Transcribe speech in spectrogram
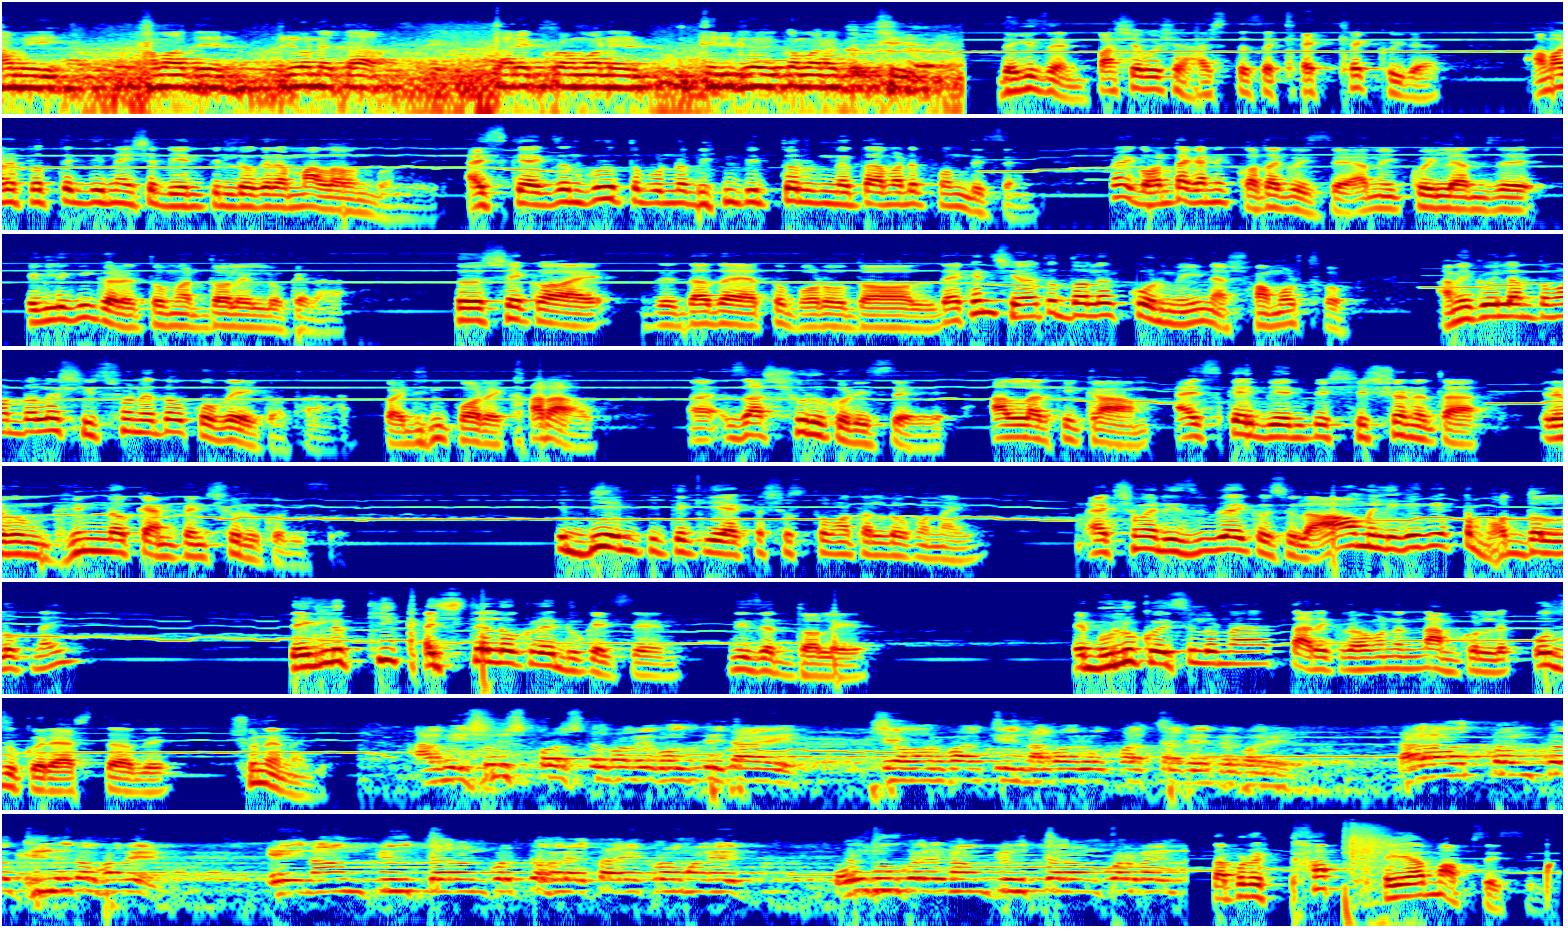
আমি আমাদের প্রিয় নেতা তারেক রহমানের দীর্ঘায়ু কামনা করছি। দেখেছেন, পাশে বসে হাসতেছে, খ্যাক খ্যাক কইরা। আমারে প্রত্যেক দিন এসে বিএনপির লোকেরা মালাউন বলে। আজকে একজন গুরুত্বপূর্ণ বিএনপির তরুণ নেতা আমারে ফোন দিছেন। প্রায় ঘণ্টা খানিক কথা কইছে। আমি কইলাম যে, এগুলি কি করে তোমার দলের লোকেরা? তো সে কয় যে, দাদা, এত বড় দল। দেখেন, সে হয়তো দলের কর্মী না, সমর্থক। আমি কইলাম, তোমার দলের শীর্ষ নেতাও কবে এই কথা? কয়দিন পরে, খারাপ। যা শুরু করিছে, আল্লাহর কি কাম? আজকে বিএনপির শীর্ষ নেতা এরকম ঘৃণ্য ক্যাম্পেইন শুরু করেছে। বিএনপিতে কি একটা সুস্থ মাথার লোক নাই? একসময় রিজভি ভাই কইছিল, আওয়ামী লীগে কি একটা ভদ্র লোক নাই? এগুলো কি খাইস্তে লোকরে ঢুকাইছেন নিজের দলে? এ ভুলু কইছিল না, তারেক রহমানের নাম করলে অজু করে আসতে হবে। শুনে নাকি আমি সুস্পষ্ট ভাবে বলতে চাই, সে অর্বাচীন, নাবালক বাচ্চাদের ব্যাপারে। তারা অত্যন্ত ঘৃণিত ভাবে এই নামটি উচ্চারণ করতে হলে তারেক রহমানের অজু করে নামটি উচ্চারণ করবেন। তারপরে ঠাপ হইয়া মাপ চাইছিল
